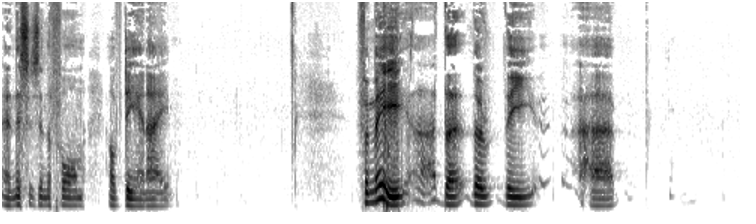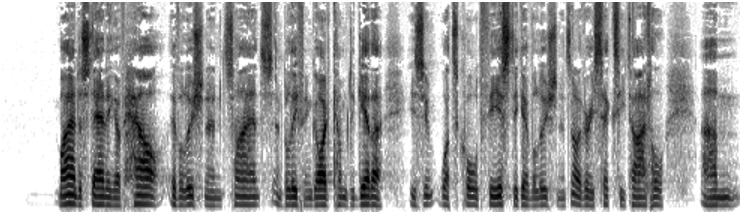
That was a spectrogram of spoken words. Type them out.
and this is in the form of DNA. For me, uh, the, the, the, uh, my understanding of how evolution and science and belief in God come together is what's called theistic evolution. It's not a very sexy title. Um,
